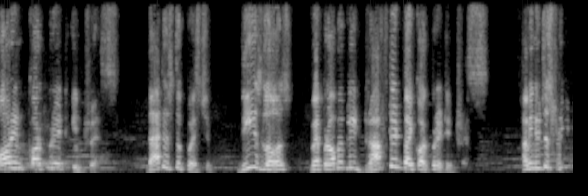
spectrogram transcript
or in corporate interests? That is the question. These laws were probably drafted by corporate interests. I mean, you just read,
